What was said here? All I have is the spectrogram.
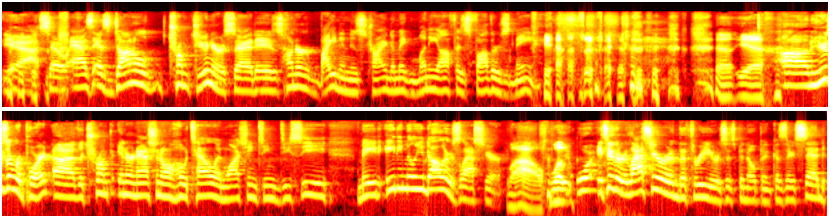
Yeah. So as as Donald Trump Jr. said, is Hunter Biden is trying to make money off his father's name. yeah, uh, yeah. Um, here's a report: uh, the Trump International Hotel in Washington D.C. made eighty million dollars last year. Wow. Well, Or it's either last year or in the three years it's been open because they said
